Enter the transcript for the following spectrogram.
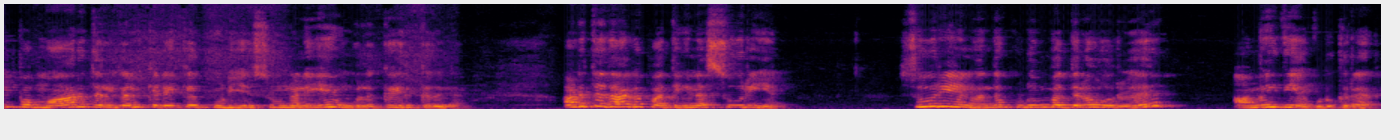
இப்போ மாறுதல்கள் கிடைக்கக்கூடிய சூழ்நிலையே உங்களுக்கு இருக்குதுங்க. அடுத்ததாக பாத்தீங்கன்னா சூரியன். சூரியன் வந்து குடும்பத்துல ஒரு அமைதியை கொடுக்குறாரு.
